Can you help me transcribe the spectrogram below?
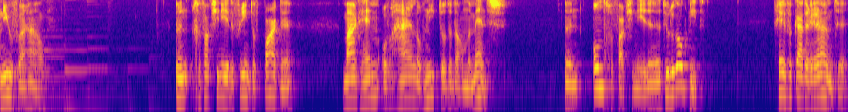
nieuw verhaal. Een gevaccineerde vriend of partner maakt hem of haar nog niet tot een ander mens. Een ongevaccineerde natuurlijk ook niet. Geef elkaar de ruimte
